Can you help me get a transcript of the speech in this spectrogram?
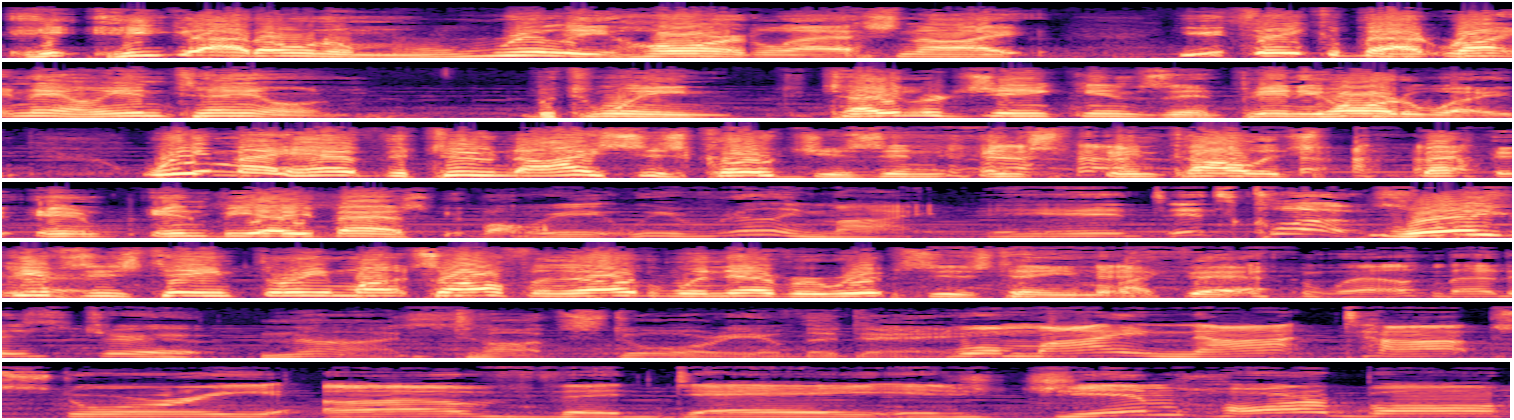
he, he got on them really hard last night. You think about right now in town between Taylor Jenkins and Penny Hardaway, we may have the two nicest coaches in in, in college in NBA basketball. We, we really might. It, it's close. One for gives his team three months off, and the other one never rips his team like that. Well, that is true. Not top story of the day. Well, my not top story of the day is Jim Harbaugh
